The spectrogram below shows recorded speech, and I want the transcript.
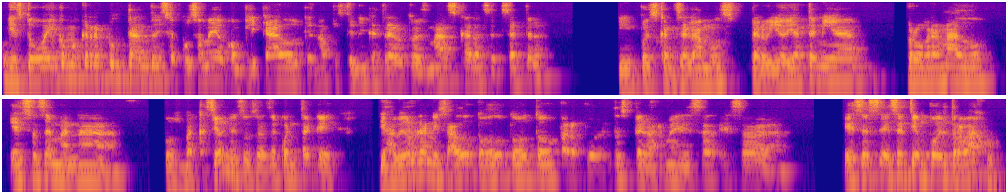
y, estuvo ahí como que repuntando y se puso medio complicado que no, pues tienen que traer otras máscaras, etcétera. Y pues cancelamos, pero yo ya tenía programado esa semana pues vacaciones, o sea, se cuenta que ya había organizado todo, todo, todo para poder despegarme esa, esa, ese, ese tiempo del trabajo.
